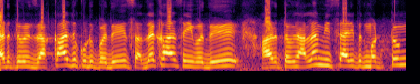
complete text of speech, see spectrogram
அடுத்தவன் ஜக்காத்து கொடுப்பது சதக்கா செய்வது அடுத்தவன் நலம் விசாரிப்பது மட்டும்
